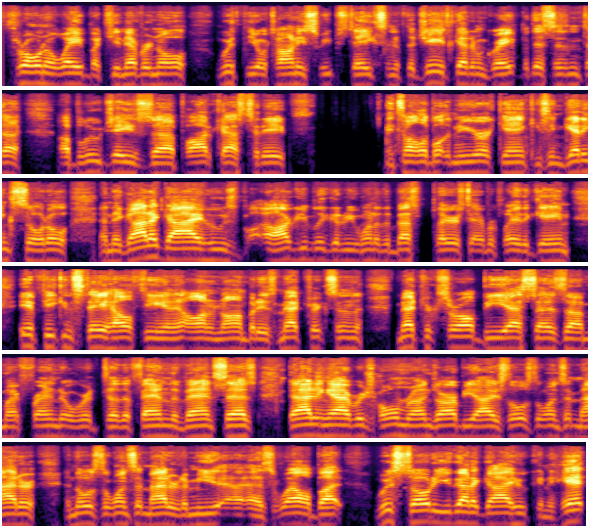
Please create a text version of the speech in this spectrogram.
thrown away, but you never know with the Ohtani sweepstakes. And if the Jays get him, great. But this isn't a, a Blue Jays uh, podcast today. It's all about the New York Yankees and getting Soto. And they got a guy who's arguably going to be one of the best players to ever play the game if he can stay healthy and on and on. But his metrics and metrics are all BS, as uh, my friend over at uh, the fan of the van says. Batting average, home runs, RBIs, those are the ones that matter. And those are the ones that matter to me uh, as well. But with Soto, you got a guy who can hit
